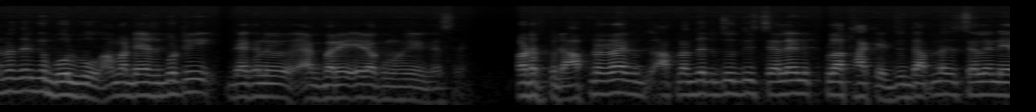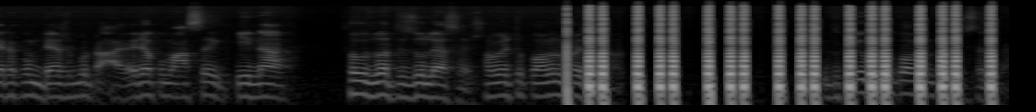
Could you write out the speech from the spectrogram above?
আপনাদেরকে বলব, আমার ড্যাশবোর্ডই দেখেন একবারে এরকম হয়ে গেছে। হঠাৎ করে আপনারা, আপনাদের যদি চ্যানেল খোলা থাকে, যদি আপনাদের চ্যানেলে এরকম ড্যাশবোর্ড এরকম আছে কি না সবুজ বাতি জ্বলে আছে, সবাই একটু কমেন্ট করে জানান কিন্তু কেউ কিন্তু কমেন্ট করতেছেন না।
